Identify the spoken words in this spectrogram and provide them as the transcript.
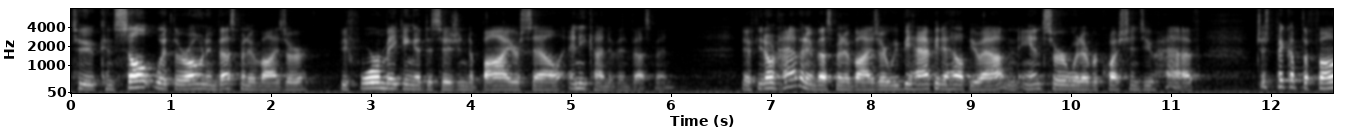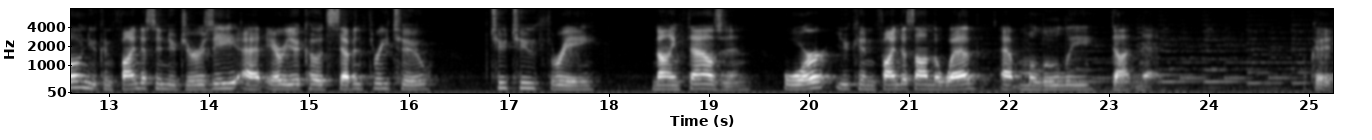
to consult with their own investment advisor before making a decision to buy or sell any kind of investment. If you don't have an investment advisor, we'd be happy to help you out and answer whatever questions you have. Just pick up the phone. You can find us in New Jersey at area code 732 223 9000, or you can find us on the web at mullooly.net. Okay,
